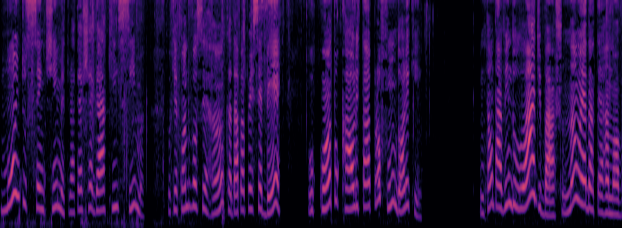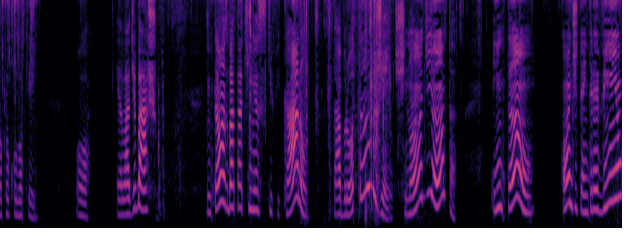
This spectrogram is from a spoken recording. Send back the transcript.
muitos centímetros até chegar aqui em cima. Porque quando você arranca, dá para perceber o quanto o caule está profundo, olha aqui. Então tá vindo lá de baixo, não é da terra nova que eu coloquei. Ó, é lá de baixo. Então as batatinhas que ficaram, tá brotando, gente. Não adianta. Então, Onde tem trevinho,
